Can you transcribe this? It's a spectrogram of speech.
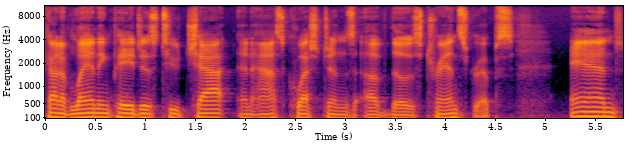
kind of landing pages to chat and ask questions of those transcripts. And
